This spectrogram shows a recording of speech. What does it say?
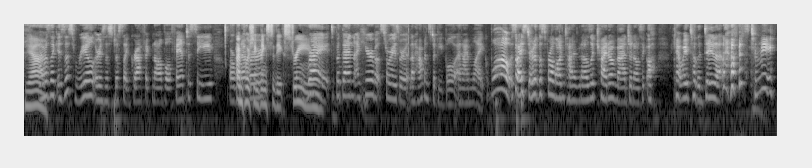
Yeah. i was like is this real or is this just like graphic novel fantasy I'm pushing things to the extreme. Right, but then I hear about stories where that happens to people, and I'm like, whoa! So I stared at this for a long time, and I was like trying to imagine. I was like, oh, I can't wait till the day that happens to me.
